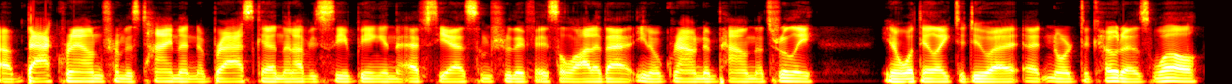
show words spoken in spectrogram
uh, background from his time at Nebraska, and then obviously being in the FCS, I'm sure they face a lot of that, you know, ground and pound. That's really, you know, what they like to do at, at North Dakota as well.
